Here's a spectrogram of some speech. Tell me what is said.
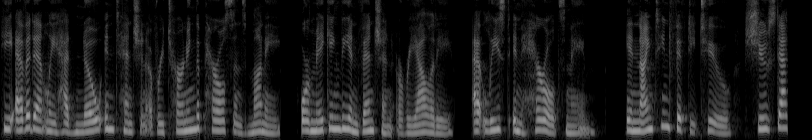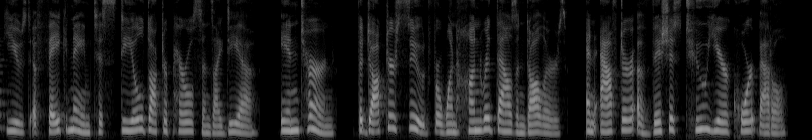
He evidently had no intention of returning the Perelsons' money or making the invention a reality, at least in Harold's name. In 1952, Shustak used a fake name to steal Dr. Perelson's idea. In turn, the doctor sued for $100,000, and after a vicious two year court battle,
